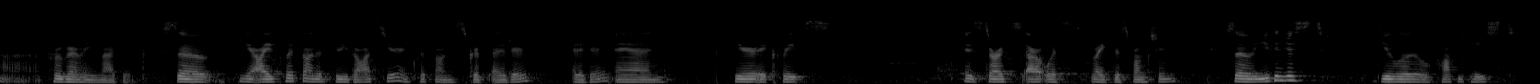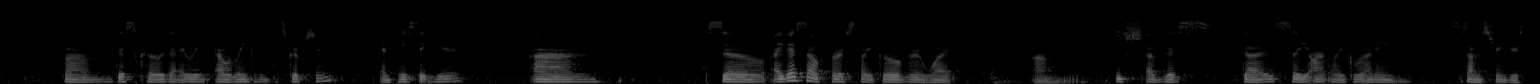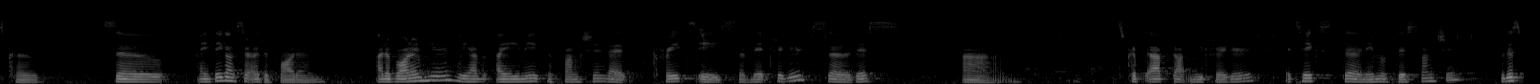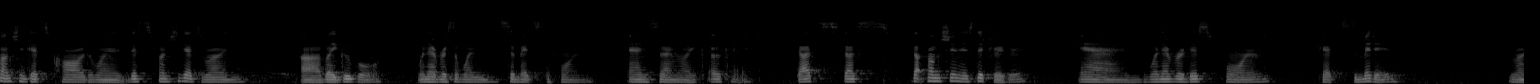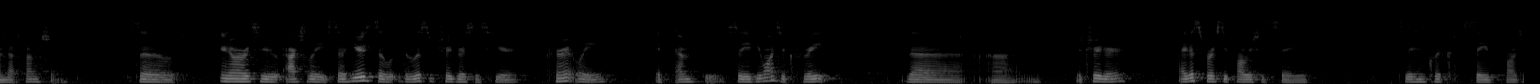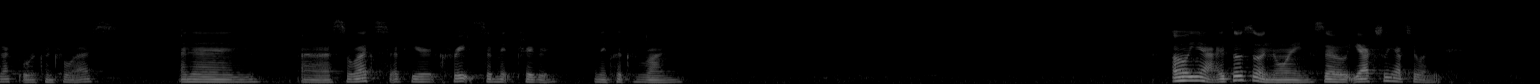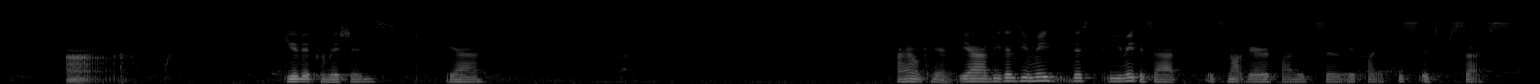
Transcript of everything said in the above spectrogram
uh, programming magic. So yeah, I clicked on the three dots here and clicked on script editor, editor, and here it creates, it starts out with like this function. So you can just do a little copy paste from this code that I link, I will link in the description and paste it here. Um, so I guess I'll first like go over what um, each of this does so you aren't like running some stranger's code. So I think I'll start at the bottom. At the bottom here, we have I make a function that creates a submit trigger. So this um, script app.new trigger, it takes the name of this function. So this function gets called when this function gets run uh, by Google whenever someone submits the form. And so I'm like, okay, that's that's that function is the trigger, and whenever this form gets submitted, run that function. So in order to actually, so here's the, the list of triggers is here. Currently, it's empty. So if you want to create the, um, the trigger, I guess first you probably should save. So you can click Save Project or Control S. And then uh, select up here, Create Submit Trigger, and then click Run. Oh yeah, it's also annoying. So you actually have to like uh, give it permissions. Yeah. I don't care. Yeah, because you made this you made this app. It's not verified, so it's like this is sus.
